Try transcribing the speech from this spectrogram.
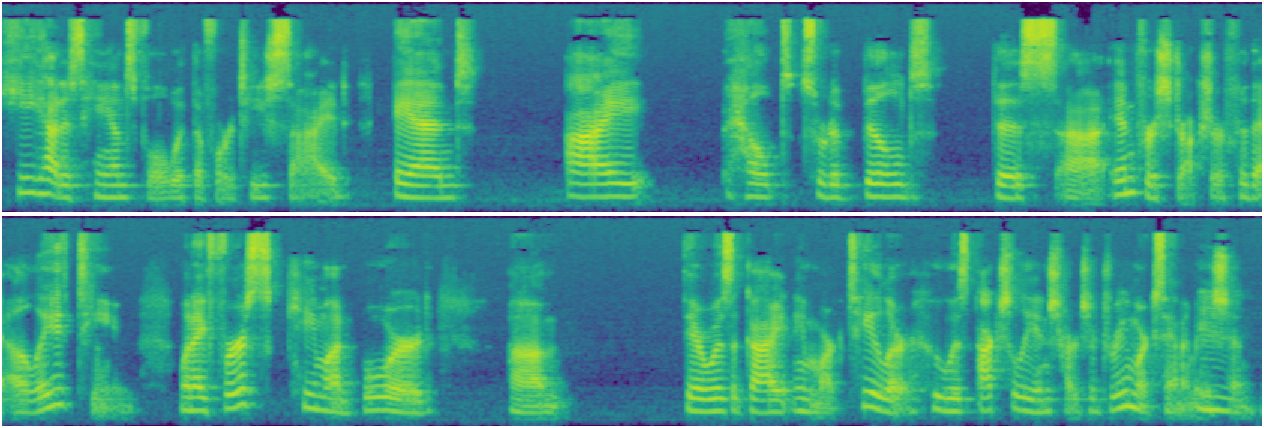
He had his hands full with the Fortiche side. And I helped sort of build this uh, infrastructure for the LA team. When I first came on board, um, there was a guy named Mark Taylor who was actually in charge of DreamWorks animation mm.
